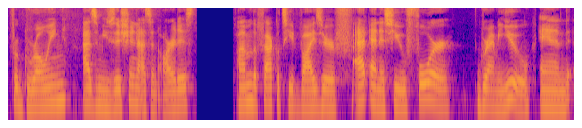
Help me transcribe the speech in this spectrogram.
for growing as a musician, as an artist. I'm the faculty advisor at NSU for Grammy U, and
